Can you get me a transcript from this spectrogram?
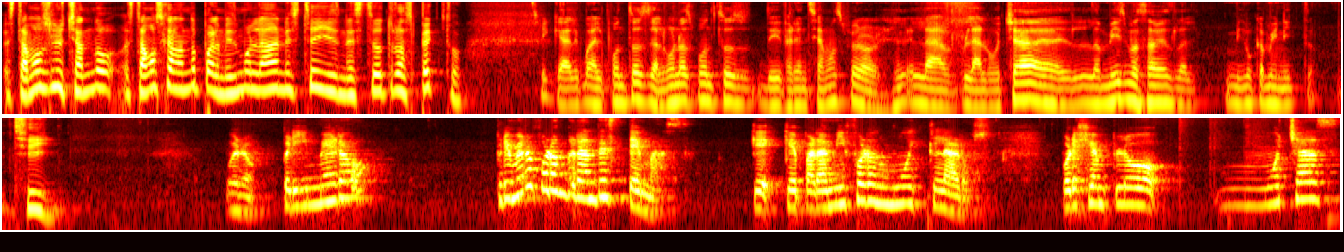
Estamos luchando, estamos jalando para el mismo lado en este y en este otro aspecto. Sí, que al, puntos, de algunos puntos diferenciamos, pero la, lucha es lo mismo, ¿sabes? el mismo caminito. Sí. Bueno, primero, primero fueron grandes temas que, para mí fueron muy claros. Por ejemplo, muchas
